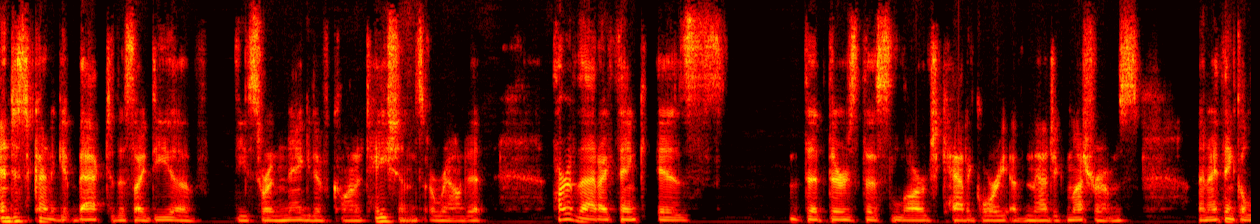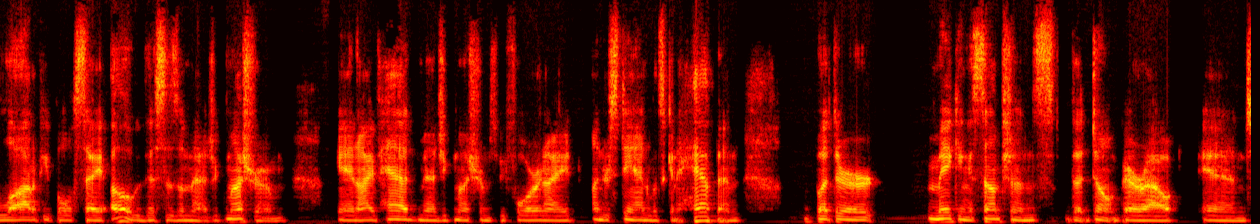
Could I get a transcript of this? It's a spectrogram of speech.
and just to kind of get back to this idea of these sort of negative connotations around it. Part of that I think is that there's this large category of magic mushrooms. And I think a lot of people say, oh, this is a magic mushroom. And I've had magic mushrooms before and I understand what's going to happen. But they're making assumptions that don't bear out. And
